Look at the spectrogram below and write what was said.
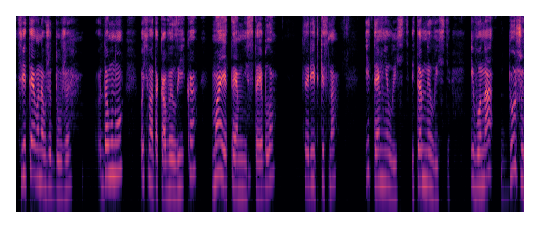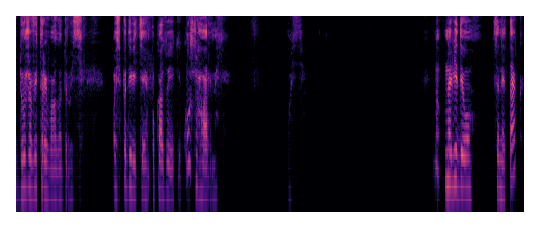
Цвіте вона вже дуже давно. Ось вона така велика, має темні стебла, це рідкісна, і темні листя, і темне листя. І вона дуже-дуже витривала, друзі. Ось подивіться, я показую, який куш гарний. Ось. Ну, на відео це не так.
